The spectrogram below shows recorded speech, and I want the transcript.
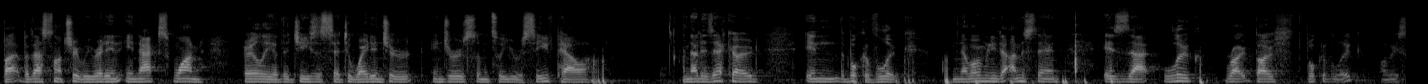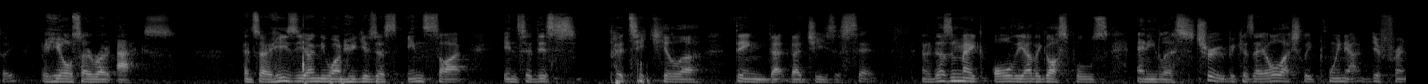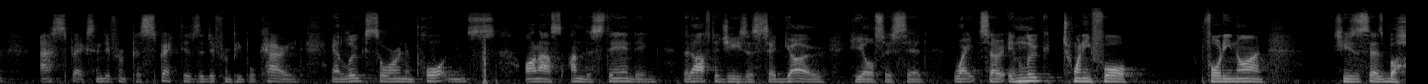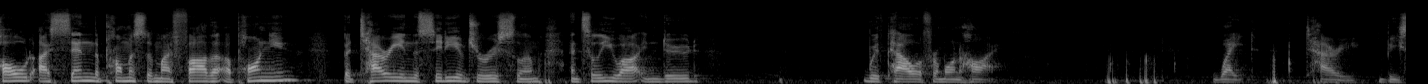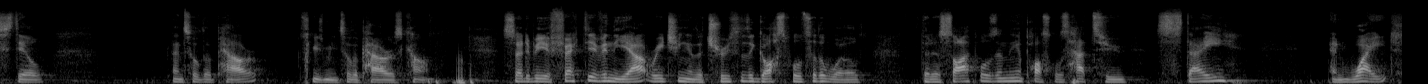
But, but that's not true. We read in, in Acts 1 earlier that Jesus said to wait in, Jer- in Jerusalem until you receive power. And that is echoed in the book of Luke. Now, what we need to understand is that Luke wrote both the book of Luke, obviously, but he also wrote Acts. And so he's the only one who gives us insight into this particular thing that, that Jesus said. And it doesn't make all the other gospels any less true because they all actually point out different aspects and different perspectives that different people carried. And Luke saw an importance on us understanding that after Jesus said go, he also said wait. So in Luke 24 49, Jesus says, Behold, I send the promise of my Father upon you, but tarry in the city of Jerusalem until you are endued with power from on high. Wait, tarry, be still until the power, excuse me, until the power has come. So, to be effective in the outreaching of the truth of the gospel to the world, the disciples and the apostles had to stay and wait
